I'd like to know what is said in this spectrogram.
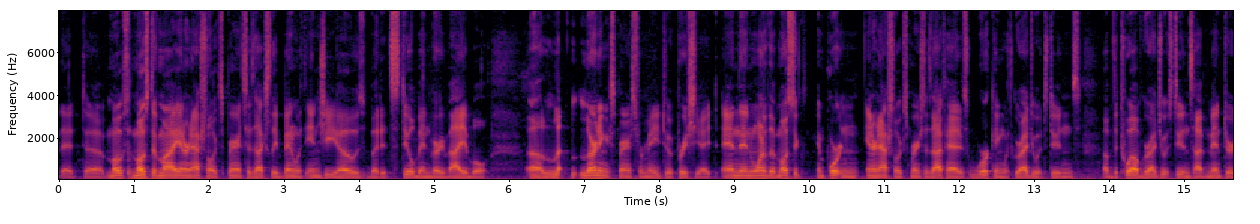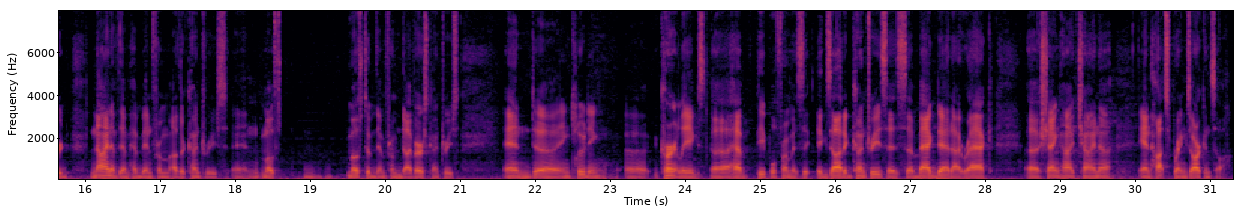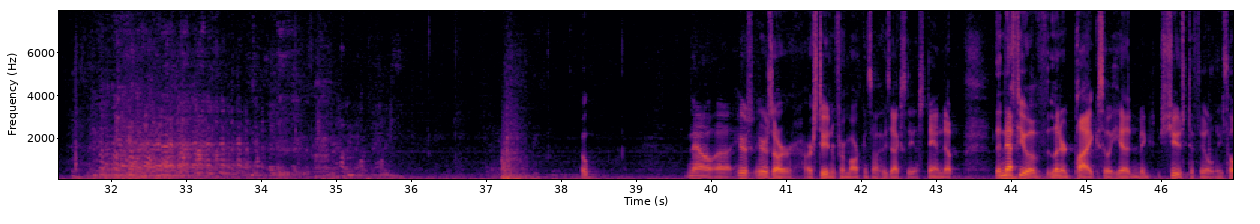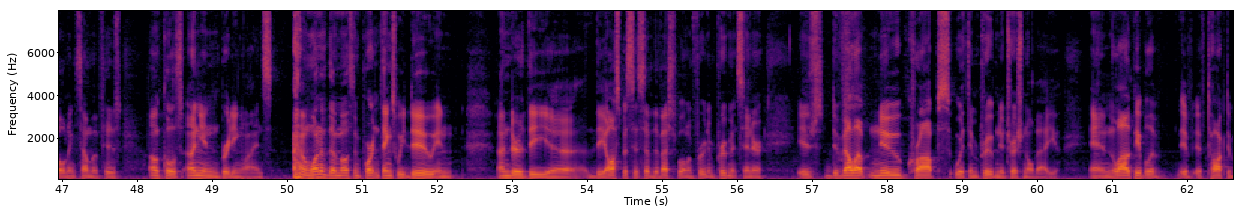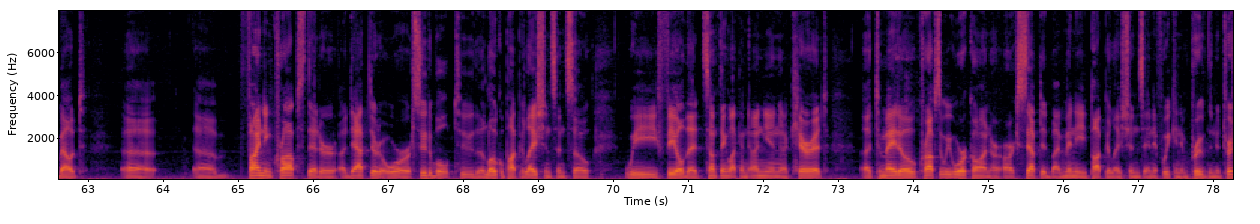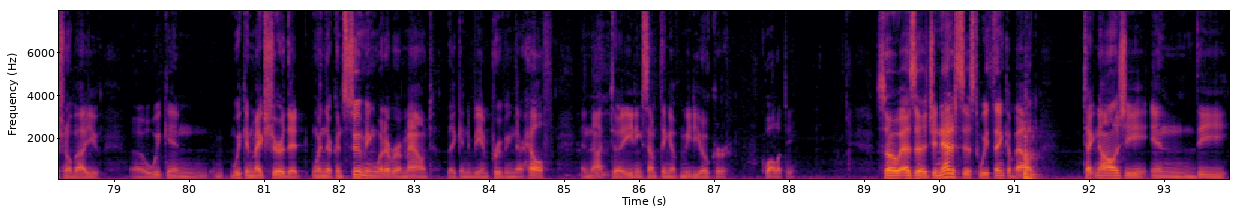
say that uh, most, most of my international experience has actually been with NGOs, but it's still been very valuable uh, le learning experience for me to appreciate. And then one of the most important international experiences I've had is working with graduate students. Of the 12 graduate students I've mentored, nine of them have been from other countries, and most, most of them from diverse countries, and uh, including uh, currently uh, have people from as exotic countries as uh, Baghdad, Iraq, uh, Shanghai, China, and Hot Springs, Arkansas. oh. Now, uh, here's, here's our, our student from Arkansas who's actually a stand-up, the nephew of Leonard Pike, so he had big shoes to fill. He's holding some of his uncle's onion breeding lines. One of the most important things we do in, under the, uh, the auspices of the Vegetable and Fruit Improvement Center is develop new crops with improved nutritional value. And a lot of people have, have, have talked about uh, uh, finding crops that are adapted or are suitable to the local populations. And so we feel that something like an onion, a carrot, a tomato, crops that we work on are, are accepted by many populations. And if we can improve the nutritional value, uh, we, can, we can make sure that when they're consuming whatever amount, they can be improving their health and not uh, eating something of mediocre quality. So as a geneticist, we think about technology in the,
